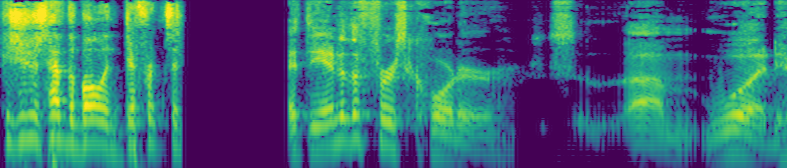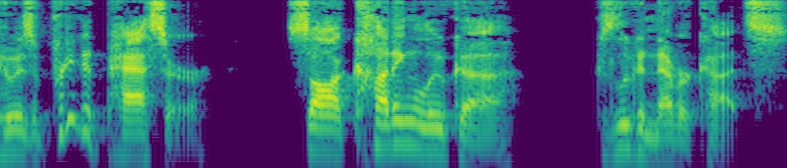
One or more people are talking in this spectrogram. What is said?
He should just have the ball in different. situations. At the end of the first quarter, um, Wood, who is a pretty good passer, saw cutting Luka because Luka never cuts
